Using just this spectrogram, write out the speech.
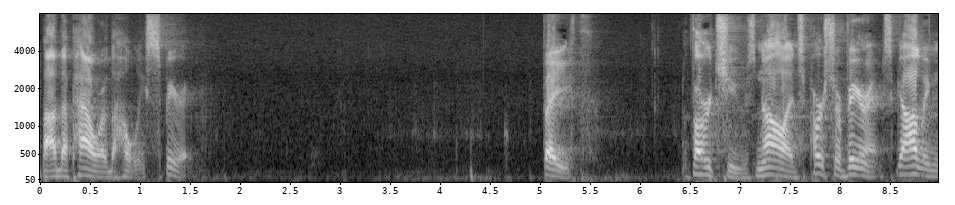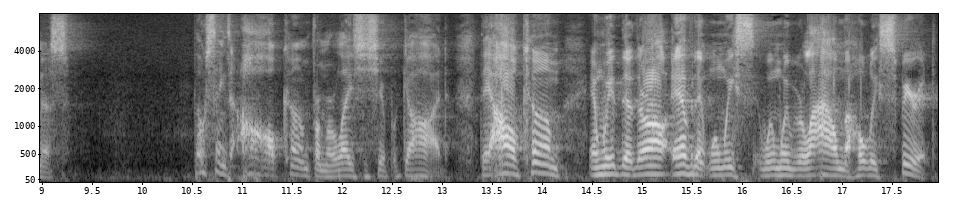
by the power of the Holy Spirit. Faith, virtues, knowledge, perseverance, godliness those things all come from a relationship with God. They all come, and we, they're all evident when we, when we rely on the Holy Spirit.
